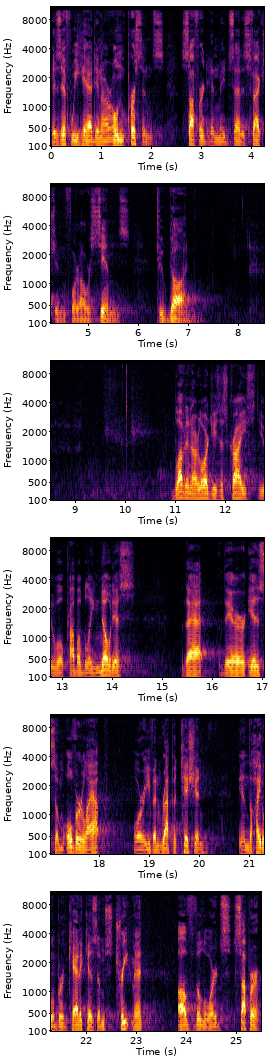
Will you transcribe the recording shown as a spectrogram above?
as if we had in our own persons suffered and made satisfaction for our sins to God. Beloved in our Lord Jesus Christ, you will probably notice that there is some overlap or even repetition in the Heidelberg Catechism's treatment of the Lord's Supper.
